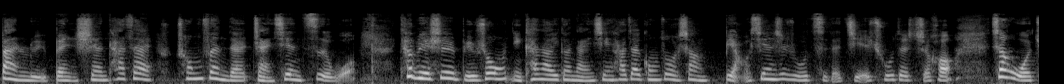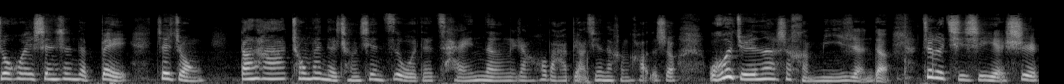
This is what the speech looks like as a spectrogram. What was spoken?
伴侣本身他在充分的展现自我，特别是比如说你看到一个男性他在工作上表现是如此的杰出的时候，像我就会深深的被这种。当他充分的呈现自我的才能，然后把它表现的很好的时候，我会觉得那是很迷人的。这个其实也是，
